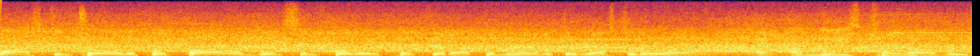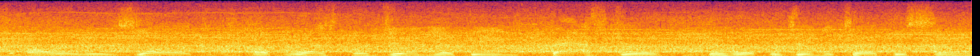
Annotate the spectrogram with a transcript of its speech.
lost control of the football, and Vincent Fuller picked it up and ran it the rest of the way. And, and these turnovers are a result of West Virginia being faster than what Virginia Tech has seen.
